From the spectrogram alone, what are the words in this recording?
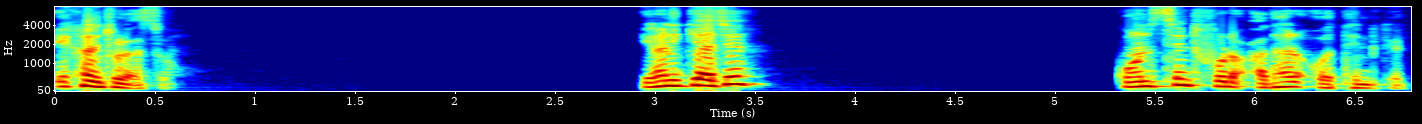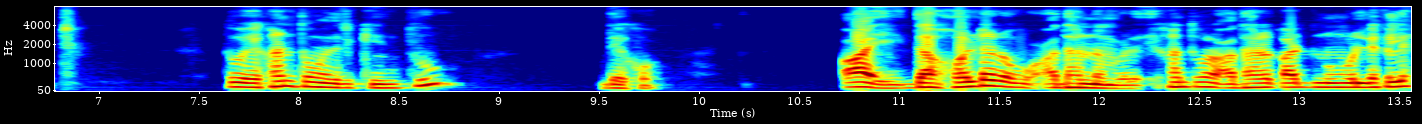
এখানে চলে আসো। এখানে কি আছে? কনসেন্ট ফর আধার অথেন্টিকেট তো এখানে তোমাদের কিন্তু, দেখো I the holder of Aadhaar number এখানে তোমার আধার কার্ড নম্বর লিখলে।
